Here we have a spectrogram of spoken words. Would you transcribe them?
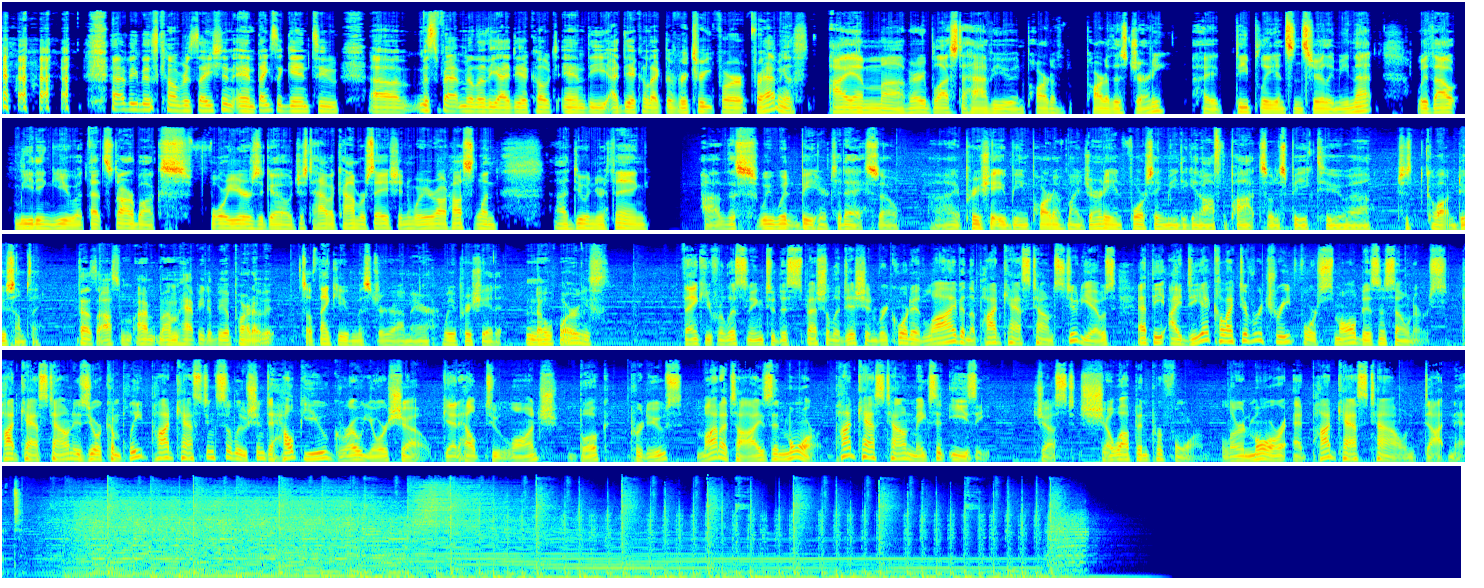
having this conversation. And thanks again to uh, Mr. Pat Miller, the Idea Coach, and the Idea Collective Retreat for for having us. I am uh, very blessed to have you in part of part of this journey. I deeply and sincerely mean that. Without meeting you at that Starbucks four years ago, just to have a conversation where you're out hustling, uh, doing your thing, uh, this we wouldn't be here today. So I appreciate you being part of my journey and forcing me to get off the pot, so to speak, to uh, just go out and do something. That's awesome. I'm, I'm happy to be a part of it. So thank you, Mr. Uh, Mayor. We appreciate it. No worries. Thank you for listening to this special edition recorded live in the Podcast Town studios at the Idea Collective Retreat for Small Business Owners. Podcast Town is your complete podcasting solution to help you grow your show. Get help to launch, book, produce, monetize, and more. Podcast Town makes it easy. Just show up and perform. Learn more at podcasttown.net.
